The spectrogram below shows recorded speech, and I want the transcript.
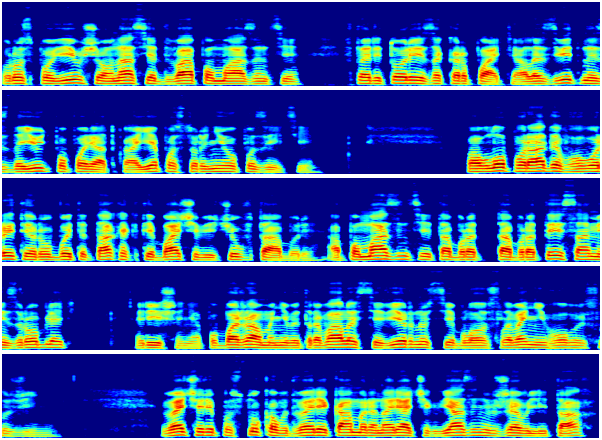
Розповів, що у нас є два помазанці в території Закарпаття, але звіт не здають по порядку, а є по стороні опозиції. Павло порадив говорити робити так, як ти бачив і чув в таборі, а помазанці та брати самі зроблять рішення. Побажав мені витривалості, вірності і благословень Єгови в служінні. Ввечері постукав у двері камери нарядчих в'язень вже в літах.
